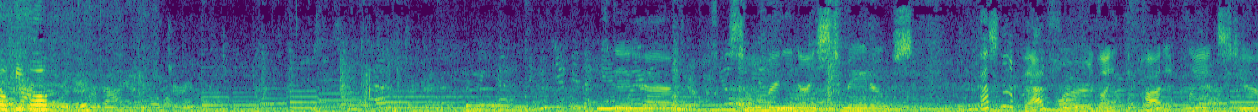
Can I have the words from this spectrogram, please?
Hello, people. They have so many nice tomatoes. That's not bad for like the potted plants too.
